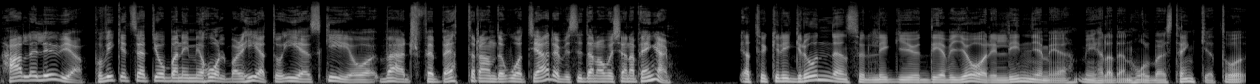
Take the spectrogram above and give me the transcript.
Halleluja! På vilket sätt jobbar ni med hållbarhet och ESG och världsförbättrande åtgärder vid sidan av att tjäna pengar? Jag tycker i grunden så ligger ju det vi gör i linje med, med hela den hållbarhetstänket. Och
